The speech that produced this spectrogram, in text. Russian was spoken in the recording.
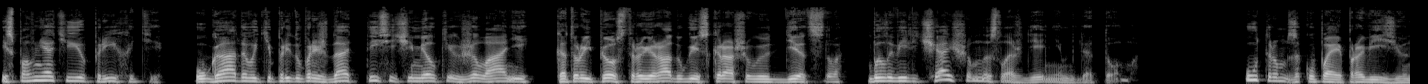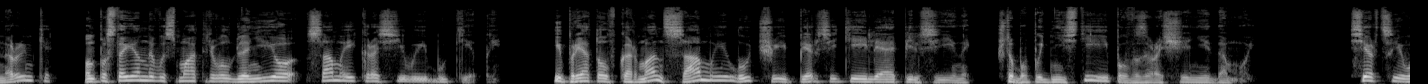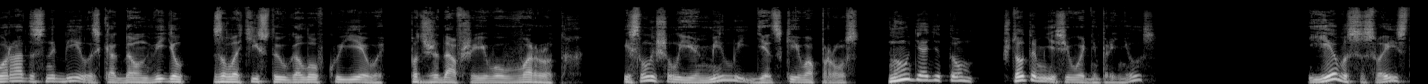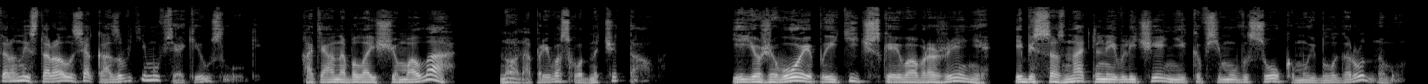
Исполнять ее прихоти, угадывать и предупреждать тысячи мелких желаний, которые пестрой радугой скрашивают детство, было величайшим наслаждением для Тома. Утром, закупая провизию на рынке, он постоянно высматривал для нее самые красивые букеты и прятал в карман самые лучшие персики или апельсины, чтобы поднести ей по возвращении домой. Сердце его радостно билось, когда он видел золотистую головку Евы, поджидавшей его в воротах, и слышал ее милый детский вопрос. «Ну, дядя Том, что ты мне сегодня принес?» Ева со своей стороны старалась оказывать ему всякие услуги. Хотя она была еще мала, но она превосходно читала. Ее живое поэтическое воображение и бессознательное влечение ко всему высокому и благородному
